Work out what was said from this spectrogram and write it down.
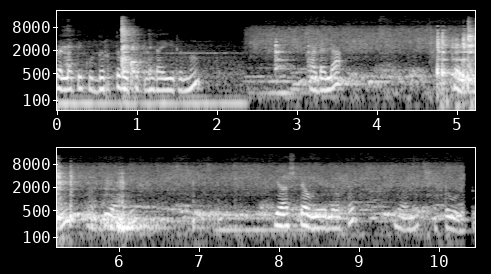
വെള്ളത്തിൽ കുതിർത്ത് വെച്ചിട്ടുണ്ടായിരുന്നു. കടല കഴുകി വൃത്തിയാക്കി ഗ്യാസ് സ്റ്റൗവിലോട്ട് ഞാൻ ഇട്ട് കൊടുത്തു.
